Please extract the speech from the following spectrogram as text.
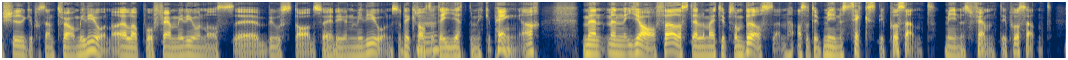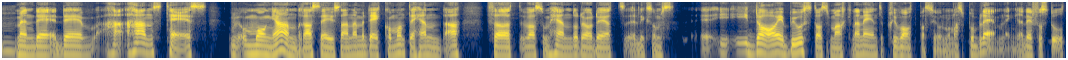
20 procent 2 miljoner, eller på 5 miljoners eh, bostad så är det ju en miljon. Så det är klart Mm. att det är jättemycket pengar. Men, men jag föreställer mig typ som börsen, alltså typ minus 60 procent, minus 50 procent. Mm. Men det, det, ha- hans tes, och många andra säger så här, nej men det kommer inte hända, för att vad som händer då det är att eh, liksom, eh, i, idag är bostadsmarknaden är inte privatpersonernas problem längre, det är för stort.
